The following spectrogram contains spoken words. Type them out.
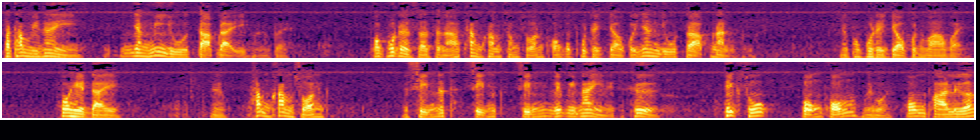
พระธรรมวินัยยังมีอยู่ตราบใดมันไปพระพุทธศาสนาทำคำสั่งสอนของพระพุทธเจ้าก็ยังอยู่ตราบนั้นพระพุทธเจ้าพันวาไว้เพราะเหตุใดทำคำสอนศีลศีลศีลเล็บวินัยเนี่ยคือ ภิกษุผงผมเป็นบ่ผมผ่าเหลือง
